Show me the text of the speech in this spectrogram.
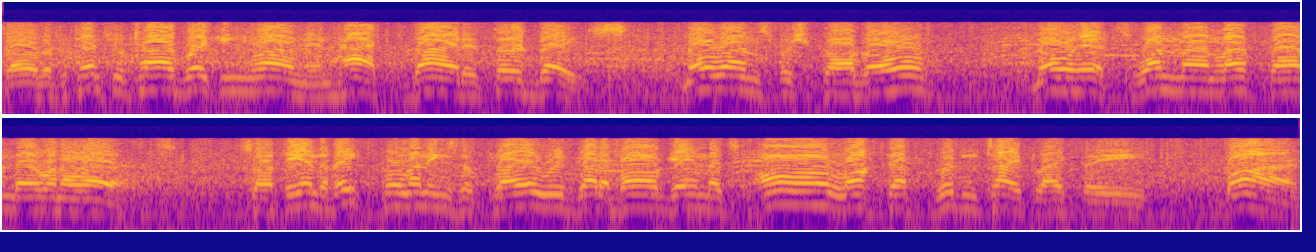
So the potential tie-breaking run in Hack died at third base. No runs for Chicago, no hits, one man left, and there were no errors. So at the end of eight full innings of play, we've got a ball game that's all locked up good and tight like the barn.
